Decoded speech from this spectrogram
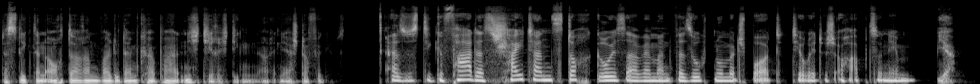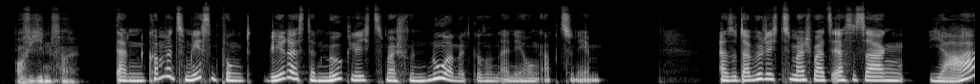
Das liegt dann auch daran, weil du deinem Körper halt nicht die richtigen Nährstoffe gibst. Also ist die Gefahr des Scheiterns doch größer, wenn man versucht, nur mit Sport theoretisch auch abzunehmen. Auf jeden Fall. Dann kommen wir zum nächsten Punkt. Wäre es denn möglich, zum Beispiel nur mit gesunder Ernährung abzunehmen? Also da würde ich zum Beispiel als erstes sagen, ja,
